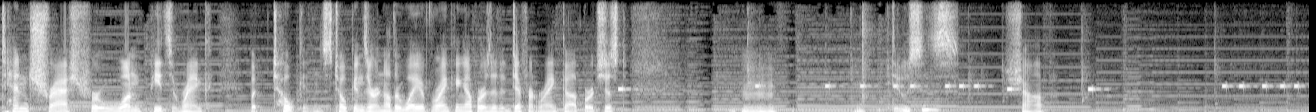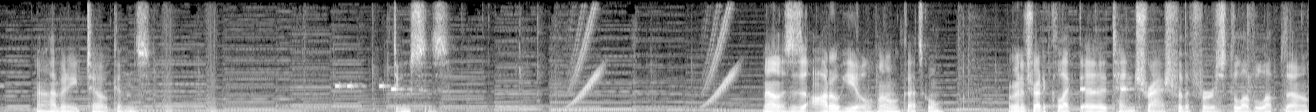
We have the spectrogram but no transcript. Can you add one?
10 trash for one pizza rank, but tokens. Tokens are another way of ranking up, or is it a different rank up, or it's just... Hmm. Deuces? Shop. I don't have any tokens. Deuces. No, oh, this is auto heal. Oh, that's cool. We're gonna try to collect uh, 10 trash for the first level up, though.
